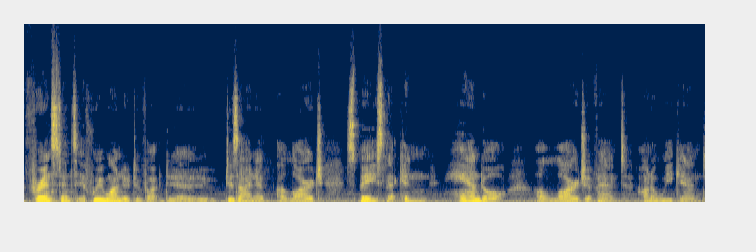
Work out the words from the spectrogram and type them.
for instance, if we wanted to, design a, a large space that can handle a large event on a weekend,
